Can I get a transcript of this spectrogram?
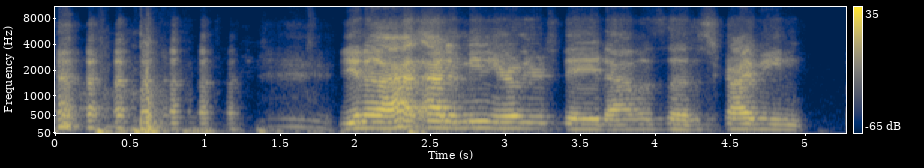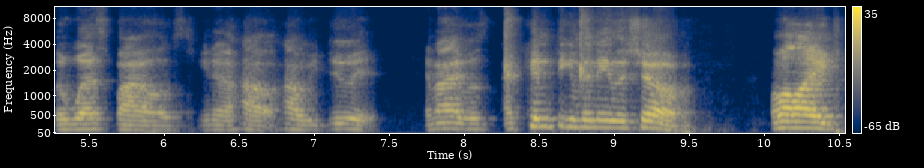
You know, I had, I had a meeting earlier today that I was uh, describing the Wes Files. You know how how we do it, and I was I couldn't think of the name of the show. I'm all like,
